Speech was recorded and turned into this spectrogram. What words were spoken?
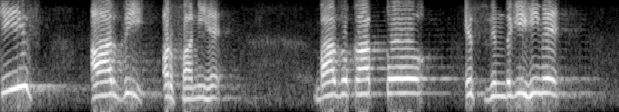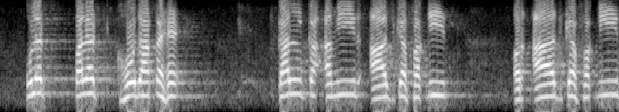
چیز عارضی اور فانی ہے۔ بعض اوقات تو اس زندگی ہی میں الٹ پلٹ ہو جاتا ہے۔ کل کا امیر آج کا فقیر اور آج کا فقیر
